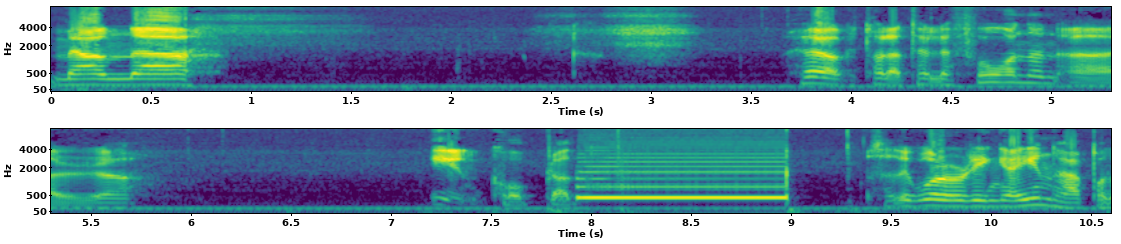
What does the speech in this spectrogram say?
Men uh, högtalartelefonen är eh, inkopplad. Så det går att ringa in här på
